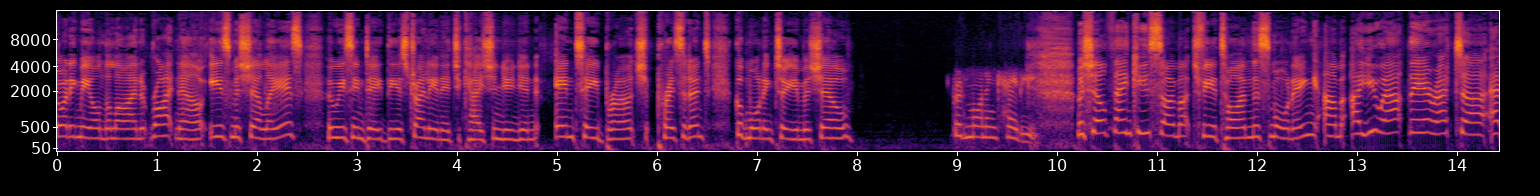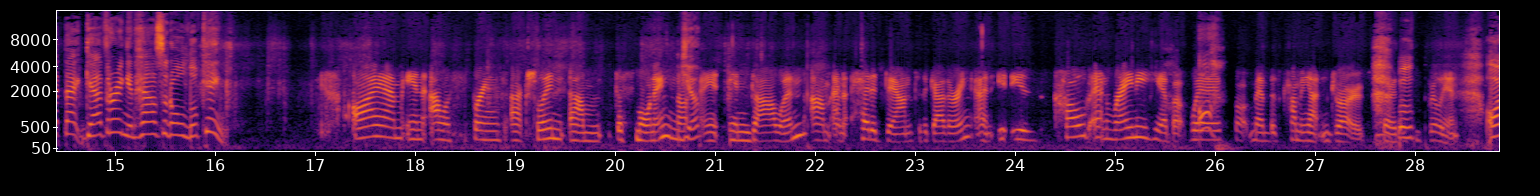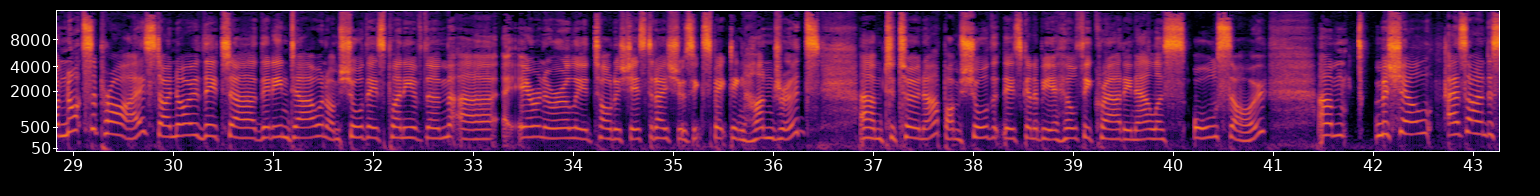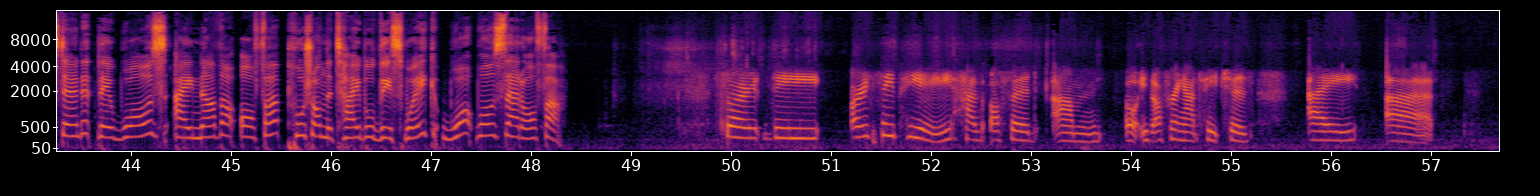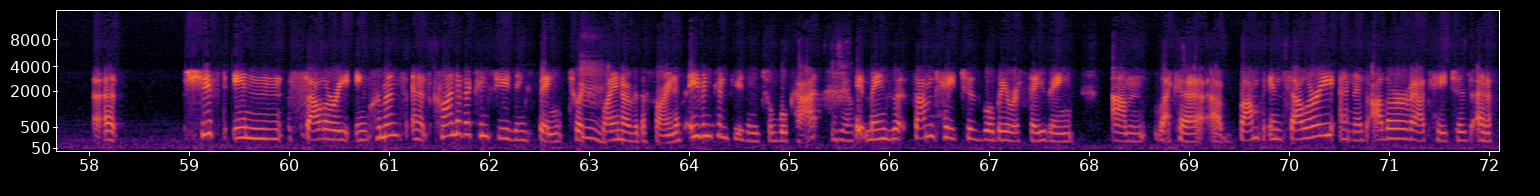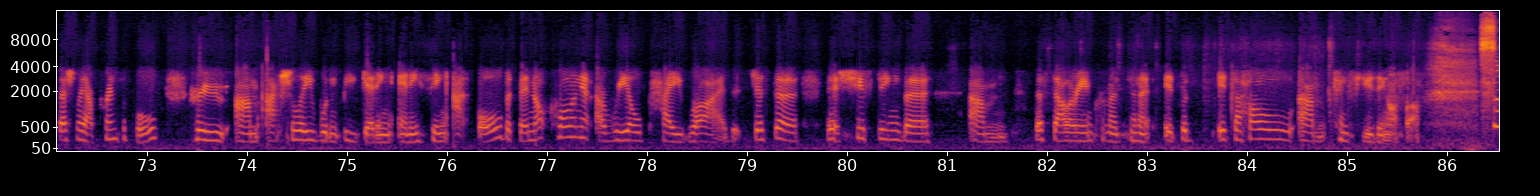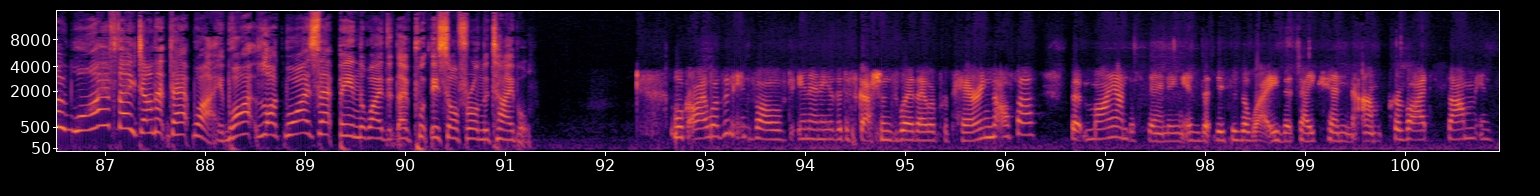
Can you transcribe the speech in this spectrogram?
Joining me on the line right now is Michelle Ayres, who is indeed the Australian Education Union NT branch president. Good morning to you, Michelle. Good morning, Katie. Michelle, thank you so much for your time this morning. Um, are you out there at uh, at that gathering, and how's it all looking? I am in Alice Springs actually um, this morning, not Yep. in, in Darwin, um, and headed down to the gathering. And it is cold and rainy here, but we've got members coming out in droves, so Oh. Well- this is brilliant. I'm not surprised. I know that uh, that in Darwin, I'm sure there's plenty of them. Uh, Erin earlier told us yesterday she was expecting hundreds um, to turn up. I'm sure that there's going to be a healthy crowd in Alice also. Um, Michelle, as I understand it, there was another offer put on the table this week. What was that offer? So the OCPE has offered, um, or is offering our teachers a, uh, a shift in salary increments, and it's kind of a confusing thing to explain over the phone. It's even confusing to look at. Yep. It means that some teachers will be receiving um, like a, a bump in salary, and there's other of our teachers, and especially our principals, who um, actually wouldn't be getting anything at all. But they're not calling it a real pay rise. It's just a they're shifting the um, the salary increments, and it, it's a it's a whole um, confusing offer. So why have they done it that way? Why, like, why has that been the way that they've put this offer on the table? Look, I wasn't involved in any of the discussions where they were preparing the offer, but my understanding is that this is a way that they can um, provide some in,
